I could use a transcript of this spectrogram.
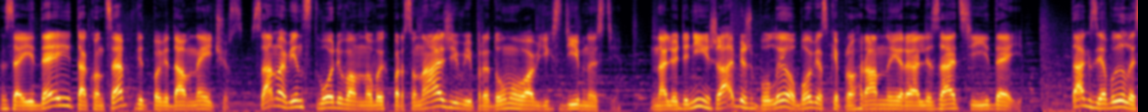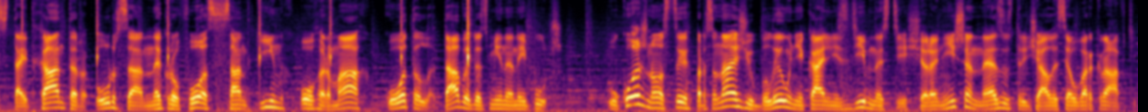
За ідеї та концепт відповідав Нейчус. Саме він створював нових персонажів і придумував їх здібності. На льодяній жабі ж були обов'язки програмної реалізації ідей. Так з'явились Тайтхантер, Урса, Некрофос, Санд Кінг, Огермах, Котел та видозмінений пуш. У кожного з цих персонажів були унікальні здібності, що раніше не зустрічалися у Варкрафті.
